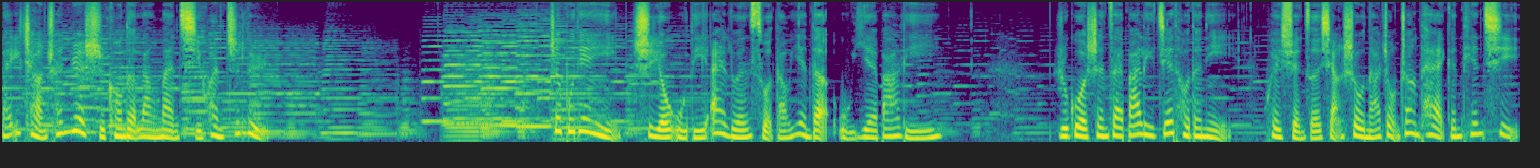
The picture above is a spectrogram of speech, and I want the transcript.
来一场穿越时空的浪漫奇幻之旅。这部电影是由伍迪·艾伦所导演的《午夜巴黎》。如果身在巴黎街头的你，会选择享受哪种状态跟天气，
